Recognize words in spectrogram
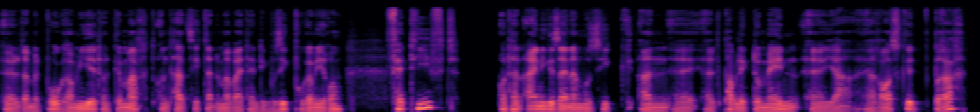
äh, damit programmiert und gemacht und hat sich dann immer weiter in die Musikprogrammierung vertieft und hat einige seiner Musik an äh, als Public Domain äh, ja herausgebracht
